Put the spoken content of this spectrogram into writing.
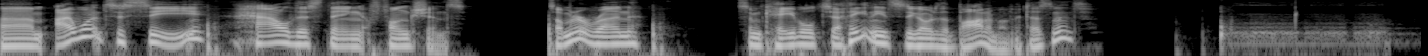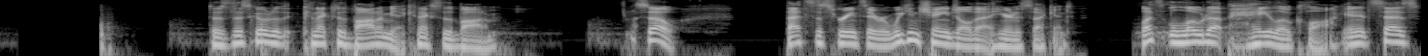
Um, I want to see how this thing functions. So I'm going to run some cable. To, I think it needs to go to the bottom of it, doesn't it? Does this go to the, connect to the bottom? Yeah, connects to the bottom. So that's the screensaver. We can change all that here in a second. Let's load up Holo Clock. And it says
